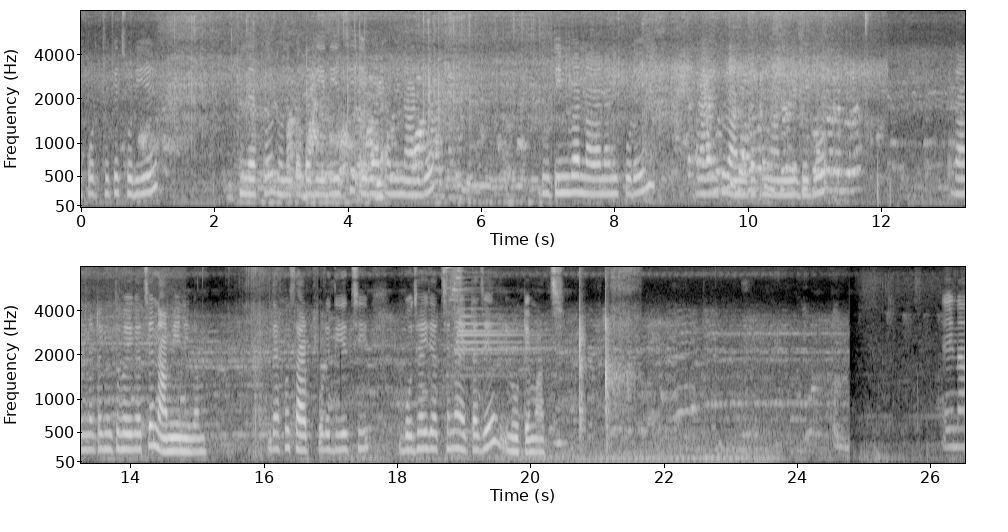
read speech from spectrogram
ওপর থেকে ছড়িয়ে। দেখো ধনে পাতা দিয়ে দিয়েছি। এবার আমি নাড়ব। দু তিনবার নাড়ানাড়ি করেই আমি কিন্তু রান্নাটাকে নামিয়ে দেব। রান্নাটা কিন্তু হয়ে গেছে, নামিয়ে নিলাম। দেখো, সার্ভ করে দিয়েছি। বোঝাই যাচ্ছে না এটা যে লোটে মাছ। এই না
